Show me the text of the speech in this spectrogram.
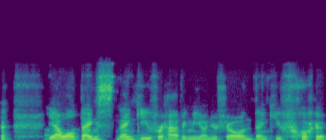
yeah, oh, well, thanks, thank you for having me on your show, and thank you for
